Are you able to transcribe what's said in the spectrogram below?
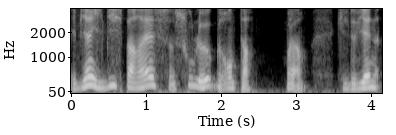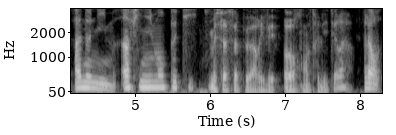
eh bien, il disparaisse sous le grand tas. Voilà qu'ils deviennent anonymes, infiniment petits. Mais ça, ça peut arriver hors rentrée littéraire. Alors,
